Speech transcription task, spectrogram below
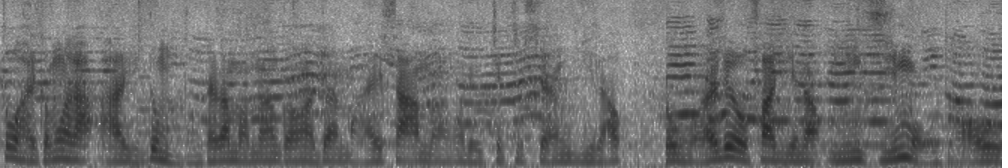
都係咁噶啦，啊亦都唔同大家慢慢講啊，都係買衫啊。我哋直接上二樓，老婆喺呢度發現啦，五指毛肚，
